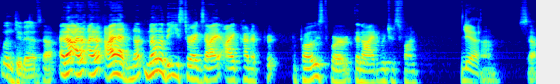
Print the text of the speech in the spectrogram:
wasn't too bad. So, and I, I, I- I had no, none of the Easter eggs I, I kind of pr- proposed were denied, which was fun. Yeah. Um, so,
